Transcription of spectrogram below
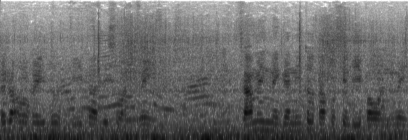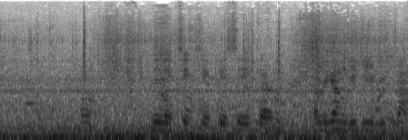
Pero okay do, dito at least one way. Sa amin may ganito tapos hindi pa one way. Hindi nagsiksik-isikan. Talagang gigilid ka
